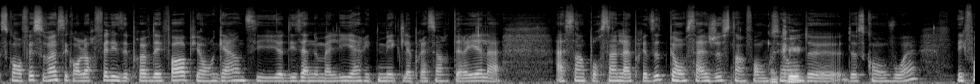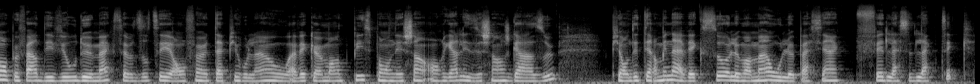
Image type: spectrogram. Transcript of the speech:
ce qu'on fait souvent, c'est qu'on leur fait des épreuves d'effort, puis on regarde s'il y a des anomalies arythmiques, la pression artérielle à, à 100% de la prédite, puis on s'ajuste en fonction de, de, ce qu'on voit. Des fois, on peut faire des VO2 max, ça veut dire, on fait un tapis roulant ou avec un de piste, puis on, échange, on regarde les échanges gazeux. Puis on détermine avec ça le moment où le patient fait de l'acide lactique.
